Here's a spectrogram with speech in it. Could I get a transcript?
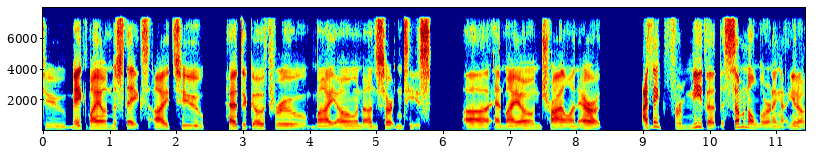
to make my own mistakes. I too had to go through my own uncertainties uh, and my own trial and error. I think for me, the the seminal learning, you know,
